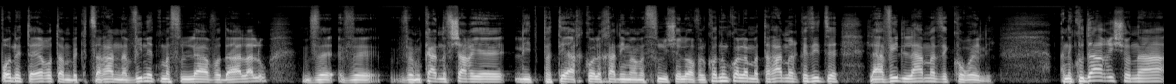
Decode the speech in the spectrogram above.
בואו נתאר אותם בקצרה, נבין את מסלולי העבודה הללו, ו- ו- ומכאן אפשר יהיה להתפתח כל אחד עם המסלול שלו, אבל קודם כל המטרה המרכזית זה להבין למה זה קורה לי. הנקודה הראשונה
